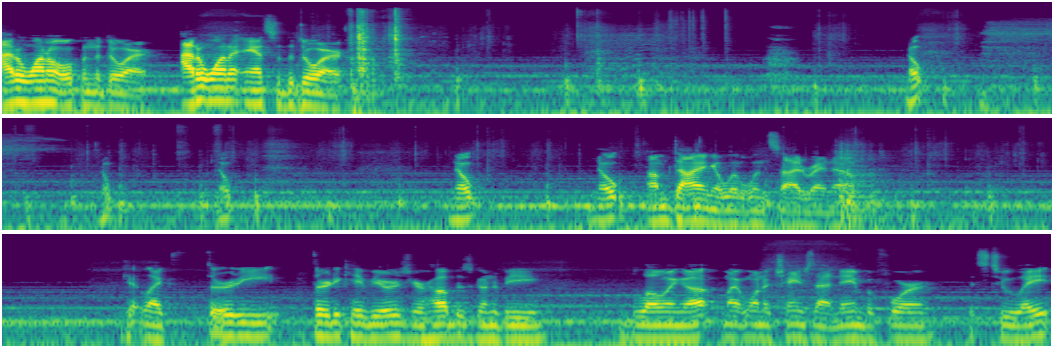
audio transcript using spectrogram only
I don't want to open the door. I don't want to answer the door. Nope. Nope. Nope. Nope. Nope. I'm dying a little inside right now. Get like 30, 30k viewers. Your hub is going to be blowing up. Might want to change that name before it's too late.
